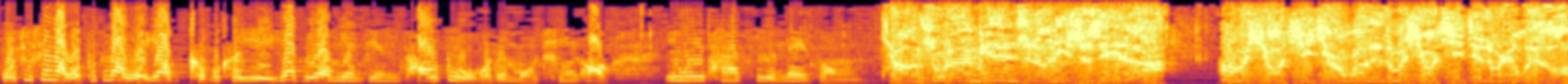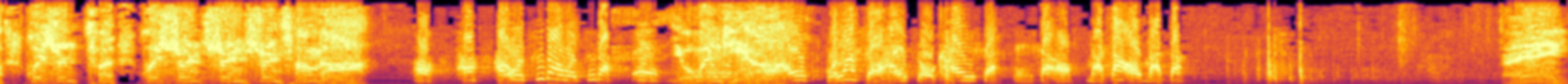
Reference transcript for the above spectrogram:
我就现在我不知道我要可不可以，要不要念经超度我的母亲哦，因为他是那种讲出来，没人知道你是谁的。这么小气，讲话就这么小气，这种人会好，会顺顺，会顺顺顺畅的。哦，好好，我知道，我知道，哎，有问题啊我小孩，我让小孩走开一下，等一下哦，马上哦，马上。哎，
